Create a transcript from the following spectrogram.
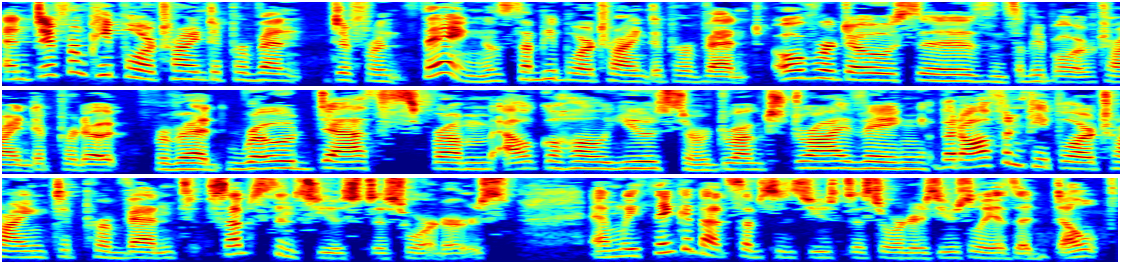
And different people are trying to prevent different things. Some people are trying to prevent overdoses and some people are trying to prevent road deaths from alcohol use or drugged driving. But often people are trying to prevent substance use disorders. And we think about substance use disorders usually as adult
